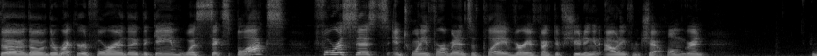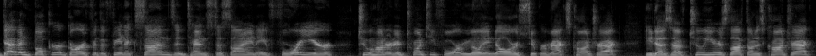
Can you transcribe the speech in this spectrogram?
The, the, the record for the, the game was 6 blocks, 4 assists in 24 minutes of play. Very effective shooting and outing from Chet Holmgren. Devin Booker, guard for the Phoenix Suns, intends to sign a four year, $224 million Supermax contract. He does have two years left on his contract,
